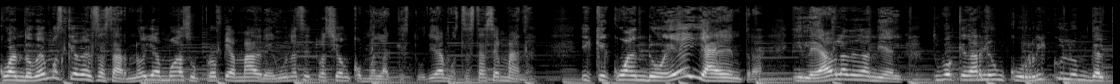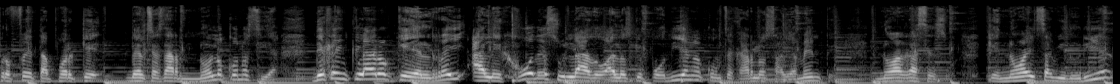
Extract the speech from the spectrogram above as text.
Cuando vemos que Belsasar no llamó a su propia madre en una situación como la que estudiamos esta semana, y que cuando ella entra y le habla de Daniel, tuvo que darle un currículum del profeta porque Belsasar no lo conocía, deja en claro que el rey alejó de su lado a los que podían aconsejarlo sabiamente. No hagas eso, que no hay sabiduría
